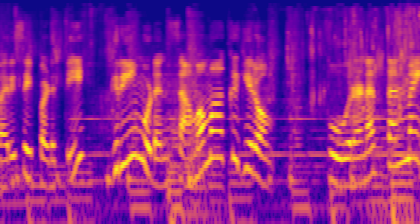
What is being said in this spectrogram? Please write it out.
வரிசைப்படுத்தி கிரீமுடன் சமமாக்குகிறோம். பூரணத்தன்மை.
